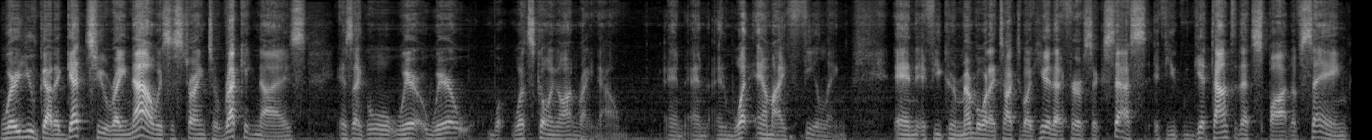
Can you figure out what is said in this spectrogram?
where you've got to get to right now is starting to recognize is like well where where what's going on right now? And and and what am i feeling? And if you can remember what i talked about here that fear of success if you can get down to that spot of saying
